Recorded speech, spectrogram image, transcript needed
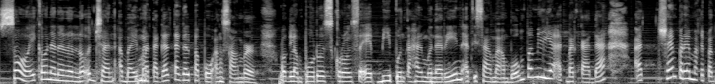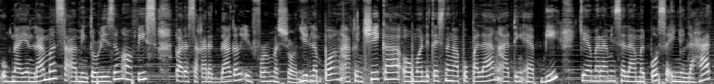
So, ikaw na nanonood dyan, abay matagal-tagal pa po ang summer. Huwag lang puro scroll sa FB, puntahan mo na rin at isama ang buong pamilya at barkada. At syempre, makipag-ugnayan lamang sa aming tourism office para sa karagdagang informasyon. Yun lang po ang aking chika o monetize na nga po pala ang ating FB. Kaya maraming salamat po sa inyong lahat.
